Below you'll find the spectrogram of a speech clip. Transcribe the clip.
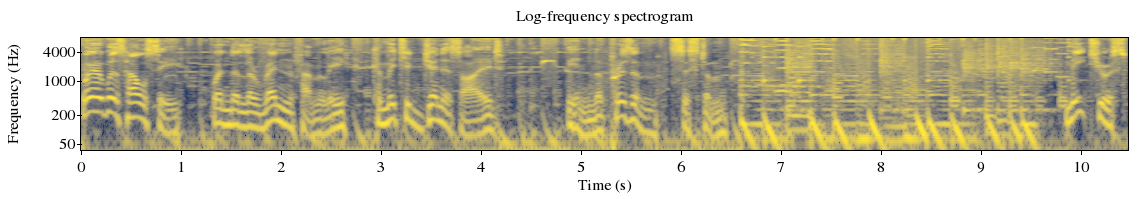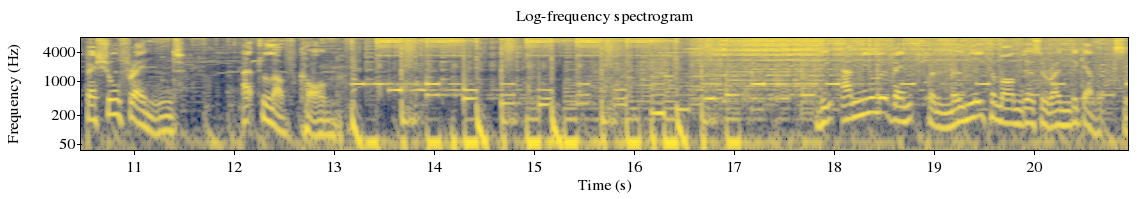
where was Halsey when the Loren family committed genocide in the Prism system? Meet your special friend at LoveCon. The annual event for lonely commanders around the galaxy,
